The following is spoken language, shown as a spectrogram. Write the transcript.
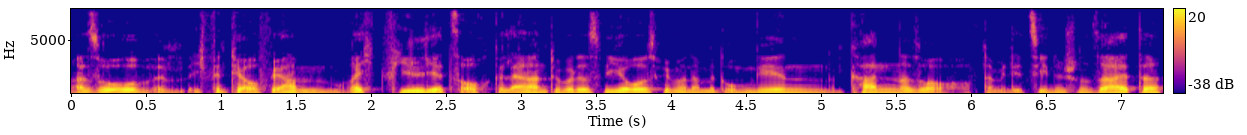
Also äh, ich finde ja auch, wir haben recht viel jetzt auch gelernt über das Virus, wie man damit umgehen kann. Also auf der medizinischen Seite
